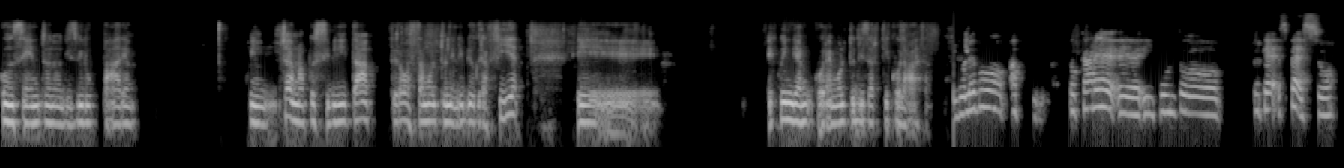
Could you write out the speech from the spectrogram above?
consentono di sviluppare. Quindi c'è una possibilità, però sta molto nelle biografie e, e quindi ancora è molto disarticolata. Volevo toccare eh, il punto, perché spesso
